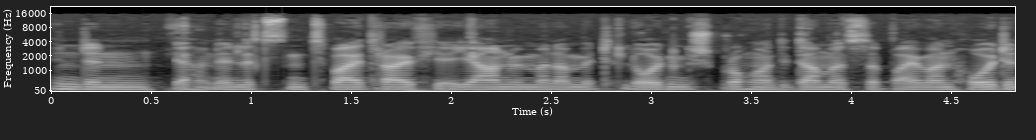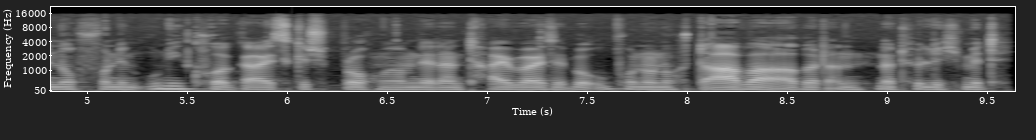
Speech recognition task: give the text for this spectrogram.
in, den, ja, in den letzten zwei, drei, vier Jahren, wenn man da mit Leuten gesprochen hat, die damals dabei waren, heute noch von dem Unicor-Geist gesprochen haben, der dann teilweise bei Upono noch da war, aber dann natürlich mit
